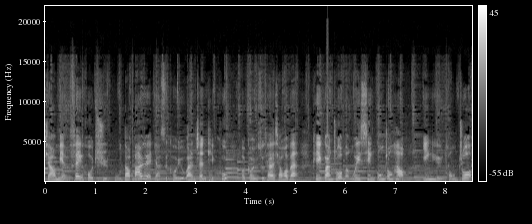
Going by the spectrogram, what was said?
想要免费获取五到八月雅思口语完整题库和口语素材的小伙伴，可以关注我们微信公众号“英语同桌”，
